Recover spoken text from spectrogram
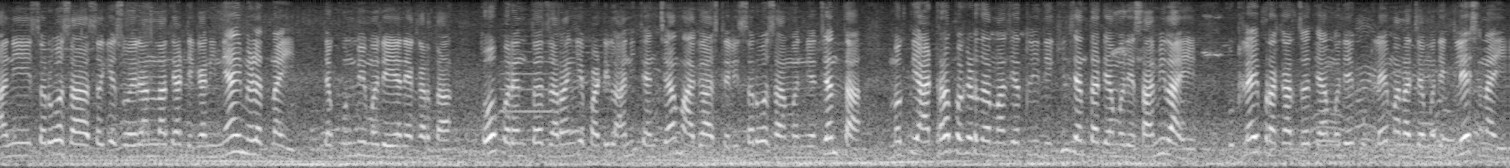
आणि सर्व सा सगळे सोयऱ्यांना त्या ठिकाणी न्याय मिळत नाही त्या कुणबीमध्ये येण्याकरता. तोपर्यंत जरांगे पाटील आणि त्यांच्या मागं असलेली सर्वसामान्य जनता मग ती अठरा पकड समाजातली देखील जनता त्यामध्ये सामील आहे. कुठल्याही प्रकारचं त्यामध्ये कुठल्याही मनाच्यामध्ये क्लेश नाही.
